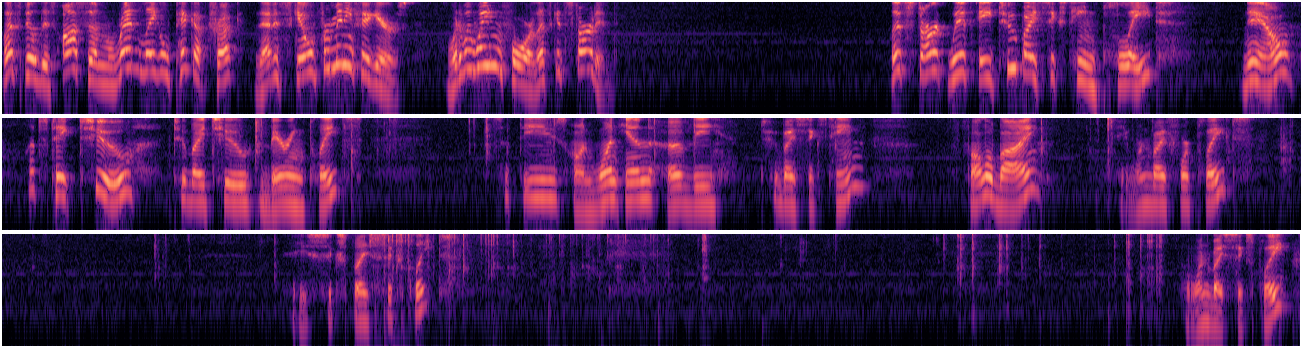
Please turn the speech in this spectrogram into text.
Let's build this awesome red Lego pickup truck that is scaled for minifigures. What are we waiting for? Let's get started. Let's start with a 2x16 plate. Now, let's take two 2x2 bearing plates. Set these on one end of the 2x16, followed by a 1x4 plate, a 6x6 plate, a 1x6 plate,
